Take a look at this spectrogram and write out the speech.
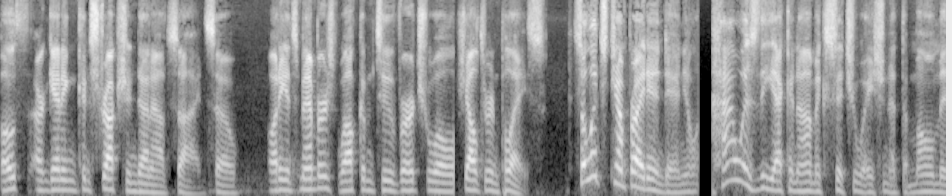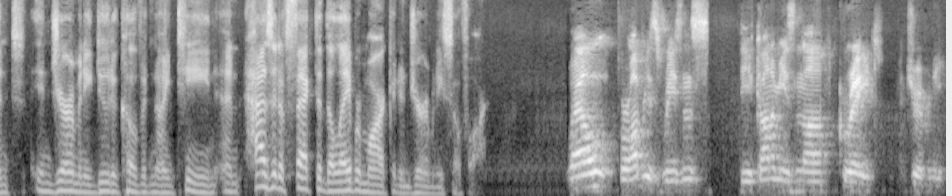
both are getting construction done outside. So, audience members, welcome to virtual shelter in place. So let's jump right in, Daniel. How is the economic situation at the moment in Germany due to COVID 19, and has it affected the labor market in Germany so far? Well, for obvious reasons, the economy is not great in Germany.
